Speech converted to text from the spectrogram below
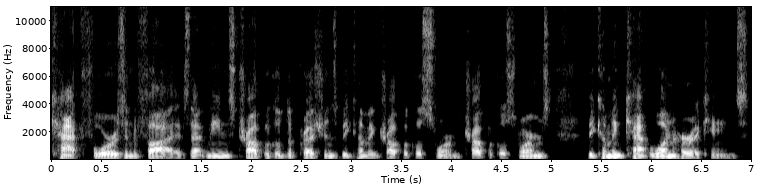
cat fours and fives. That means tropical depressions becoming tropical storms, tropical storms becoming cat one hurricanes.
